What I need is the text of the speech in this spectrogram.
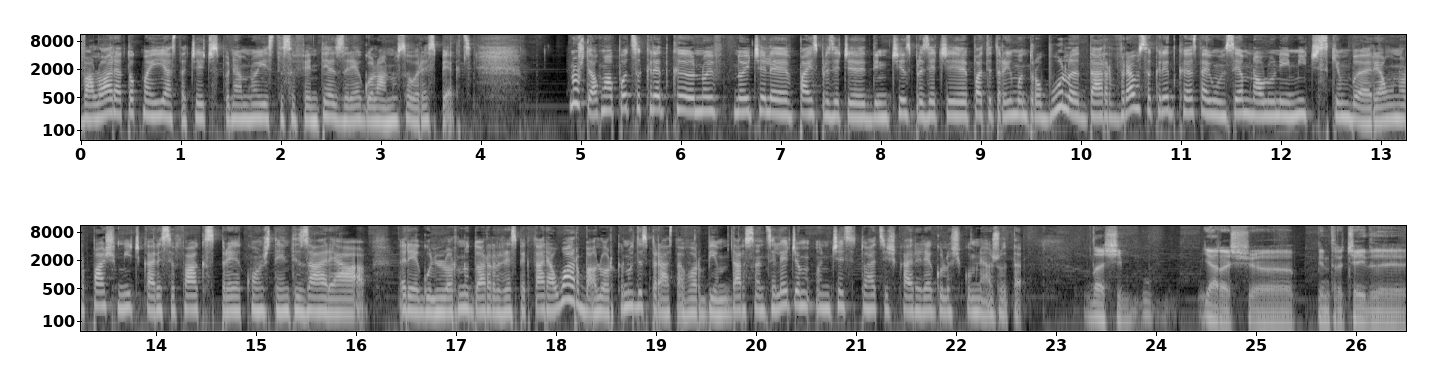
valoarea tocmai asta, ceea ce spuneam noi, este să fentezi regula, nu să o respecti. Nu știu, acum pot să cred că noi, noi cele 14 din 15 poate trăim într-o bulă, dar vreau să cred că ăsta e un semn al unei mici schimbări, a unor pași mici care se fac spre conștientizarea regulilor, nu doar respectarea oarba lor, că nu despre asta vorbim, dar să înțelegem în ce situații și care regulă și cum ne ajută. Da, și iarăși, uh, printre cei de,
